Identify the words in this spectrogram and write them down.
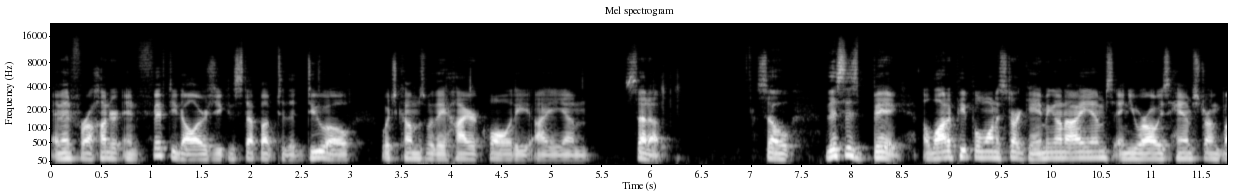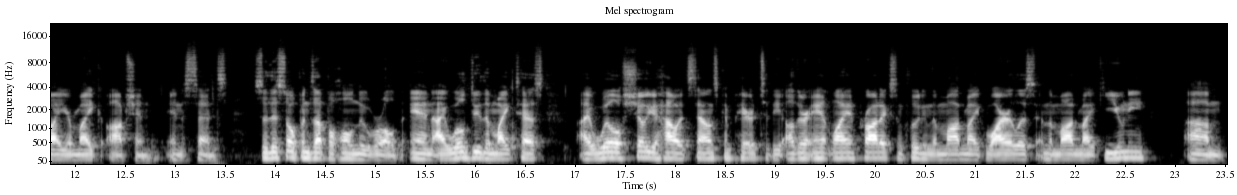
And then for $150, you can step up to the Duo, which comes with a higher quality IEM setup. So this is big. A lot of people want to start gaming on IEMs and you are always hamstrung by your mic option in a sense. So this opens up a whole new world. And I will do the mic test. I will show you how it sounds compared to the other Antlion products, including the ModMic Wireless and the ModMic Uni, um,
